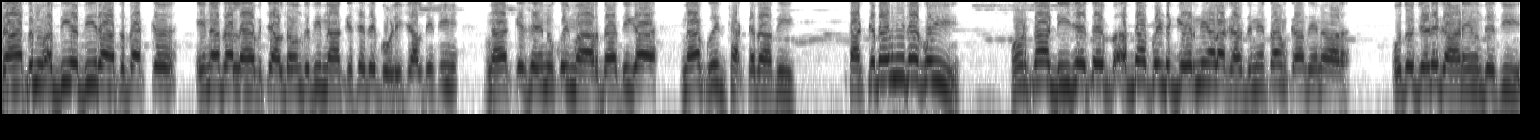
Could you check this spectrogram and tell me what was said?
ਰਾਤ ਨੂੰ ਅੱਧੀ ਅੱਧੀ ਰਾਤ ਤੱਕ ਇਹਨਾਂ ਦਾ ਲੈਬ ਚੱਲਦਾ ਹੁੰਦਾ ਸੀ, ਨਾ ਕਿਸੇ ਦੇ ਗੋਲੀ ਚੱਲਦੀ ਸੀ, ਨਾ ਕਿਸੇ ਨੂੰ ਕੋਈ ਮਾਰਦਾ ਸੀਗਾ, ਨਾ ਕੋਈ ਥੱਕਦਾ ਸੀ। ਥੱਕਦਾ ਵੀ ਨਹੀਂ ਤਾਂ ਕੋਈ। ਹੁਣ ਤਾਂ ਡੀਜੇ ਤੇ ਅੱਧਾ ਪਿੰਡ ਗੇਰਨੇ ਵਾਲਾ ਕਰ ਦਿੰਦੇ ਧਮਕਾਂ ਦੇ ਨਾਲ। ਉਦੋਂ ਜਿਹੜੇ ਗਾਣੇ ਹੁੰਦੇ ਸੀ,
